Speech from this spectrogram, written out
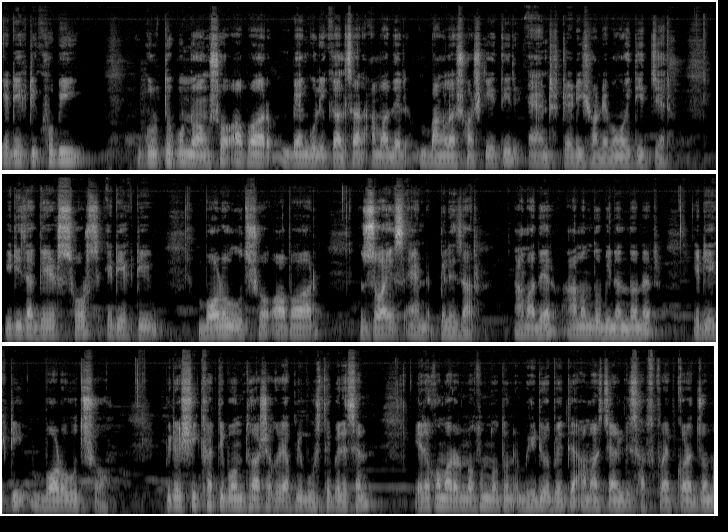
এটি একটি খুবই গুরুত্বপূর্ণ অংশ অফ আওয়ার বেঙ্গলি কালচার আমাদের বাংলা সংস্কৃতির অ্যান্ড ট্রেডিশন এবং ঐতিহ্যের। It is a great source এটি একটি বড় উৎস of our joys and pleasure আমাদের আনন্দ বিনোদনের এটি একটি বড় উৎস। প্রিয় শিক্ষার্থী বন্ধু, আশা করি আপনি বুঝতে পেরেছেন। এরকম আরও নতুন নতুন ভিডিও পেতে আমার চ্যানেলটি সাবস্ক্রাইব করার জন্য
